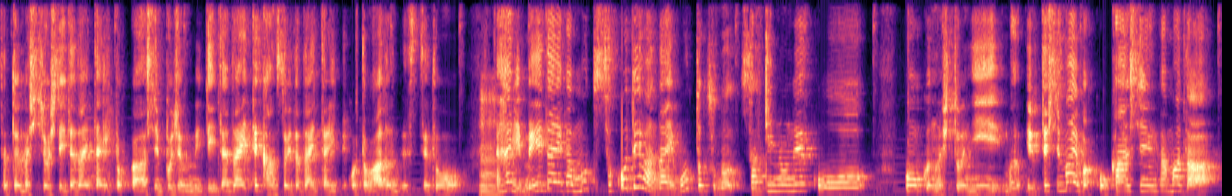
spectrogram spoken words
例えば視聴していただいたりとかシンポジウム見ていただいて感想いただいたりってことはあるんですけど、うん。やはり命題がもっとそこではないもっとその先のねこう多くの人に、まあ、言ってしまえばこう関心がまだ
